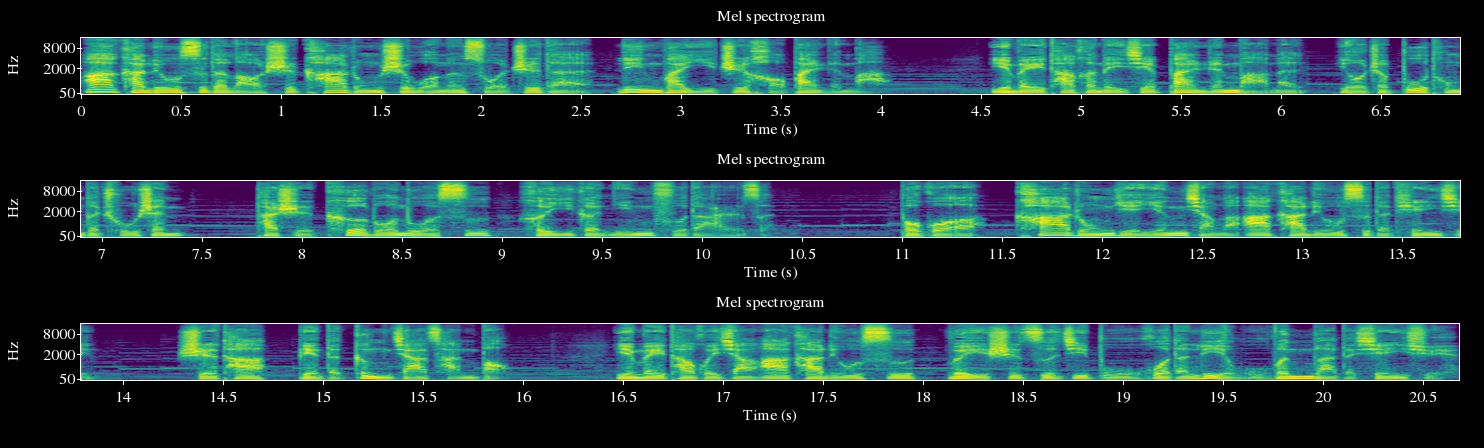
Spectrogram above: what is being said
阿喀琉斯的老师喀戎是我们所知的另外一只好半人马，因为他和那些半人马们有着不同的出身。他是克罗诺斯和一个宁芙的儿子。不过，喀戎也影响了阿喀琉斯的天性。使他变得更加残暴，因为他会向阿喀琉斯喂食自己捕获的猎物温暖的鲜血。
